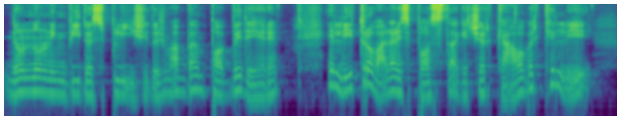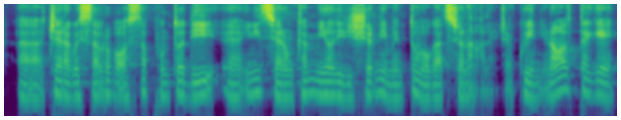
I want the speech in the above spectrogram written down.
non, non un invito esplicito, dice, ma vai un po' a vedere. E lì trovai la risposta che cercavo perché lì Uh, c'era questa proposta appunto di uh, iniziare un cammino di discernimento vocazionale, cioè quindi una volta che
